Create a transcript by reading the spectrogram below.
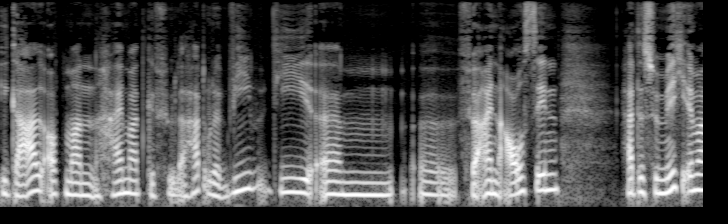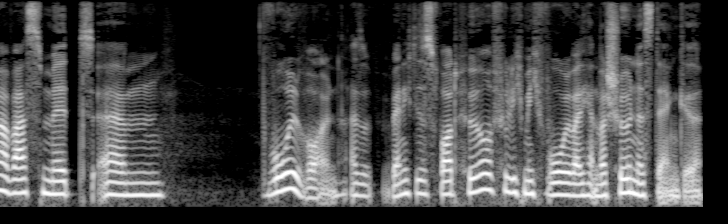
egal ob man Heimatgefühle hat oder wie die ähm, äh, für einen aussehen, hat es für mich immer was mit ähm, Wohlwollen. Also wenn ich dieses Wort höre, fühle ich mich wohl, weil ich an was Schönes denke.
